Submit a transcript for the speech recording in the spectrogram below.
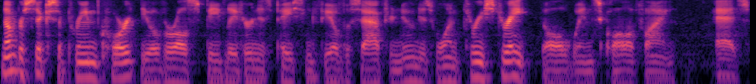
Number six, Supreme Court, the overall speed leader in his pacing field this afternoon, has won three straight all wins qualifying as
